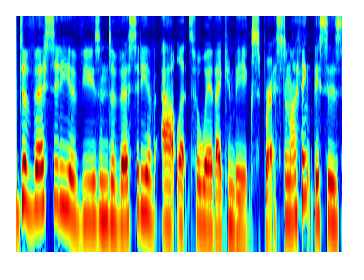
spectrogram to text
diversity of views and diversity of outlets for where they can be expressed. And I think this is,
